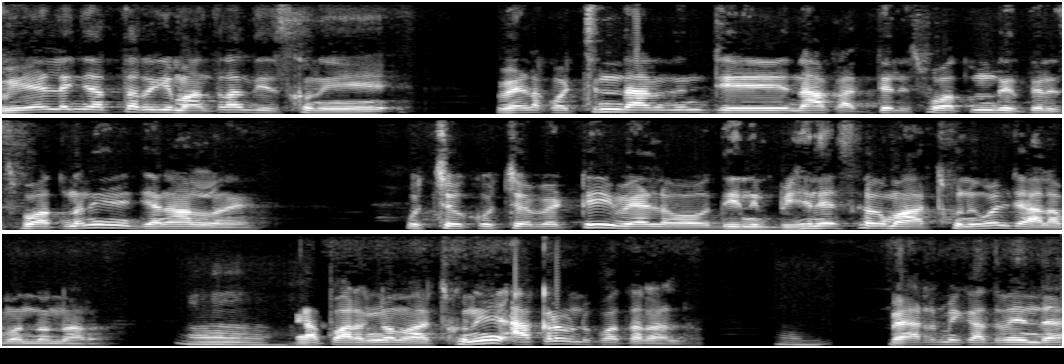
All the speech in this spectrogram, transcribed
వీళ్ళు ఏం చేస్తారు? ఈ మంత్రాన్ని తీసుకుని వీళ్ళకి వచ్చిన దాని గురించి నాకు అది తెలిసిపోతుంది తెలిసిపోతుందని జనాలని కూర్చో కూర్చోబెట్టి వీళ్ళు దీన్ని బిజినెస్గా మార్చుకునే వాళ్ళు చాలా మంది ఉన్నారు వ్యాపారంగా మార్చుకుని అక్కడ ఉండిపోతారు వాళ్ళు. మ్యాటర్ మీకు అర్థమైందా?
